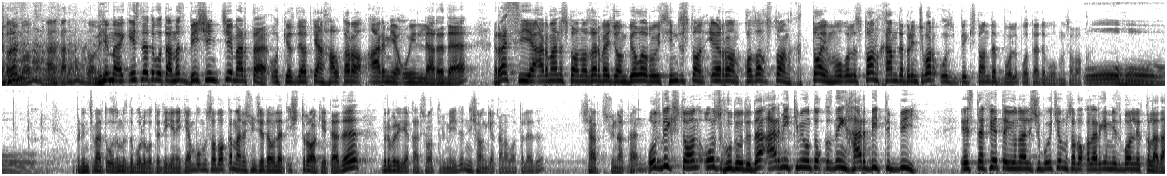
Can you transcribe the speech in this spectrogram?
qani qani demak eslatib o'tamiz beshinchi marta o'tkazilayotgan xalqaro armiya o'yinlarida rossiya armaniston ozarbayjon belarus hindiston eron qozog'iston xitoy mo'g'uliston hamda birinchi bor o'zbekistonda bo'lib o'tadi bu musobaqa. Oho birinchi marta o'zimizda bo'lib o'tadigan ekan. Bu musobaqa mana shuncha davlat ishtirok etadi. Bir biriga qarshi otilmaydi nishonga qarab otiladi. Sharti shunaqa. O'zbekiston o'z hududida armiya 2019 ning harbiy tibbiy estafeta yo'nalishi bo'yicha musobaqalarga mezbonlik qiladi.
